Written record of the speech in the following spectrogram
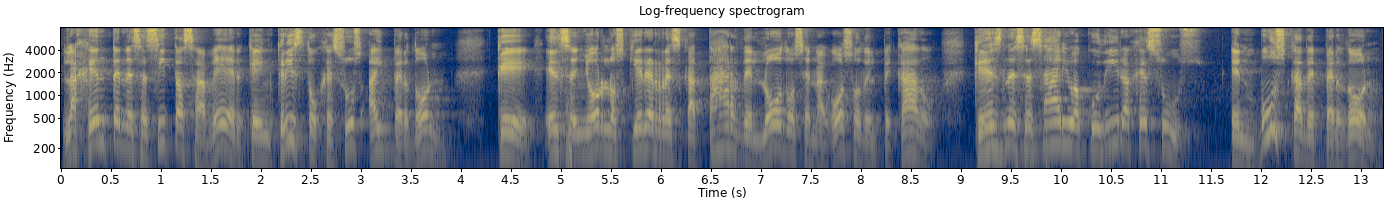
La gente necesita saber que en Cristo Jesús hay perdón, que el Señor los quiere rescatar del lodo cenagoso del pecado, que es necesario acudir a Jesús en busca de perdón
